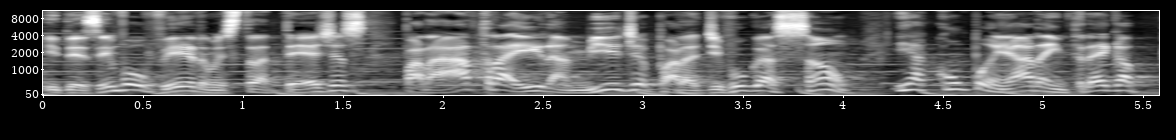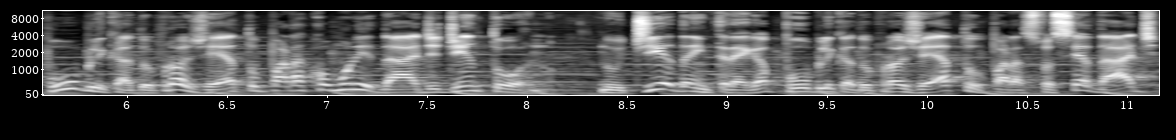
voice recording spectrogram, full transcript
e desenvolveram estratégias para atrair a mídia para a divulgação e acompanhar a entrega pública do projeto para a comunidade de entorno. No dia da entrega pública do projeto para a sociedade,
